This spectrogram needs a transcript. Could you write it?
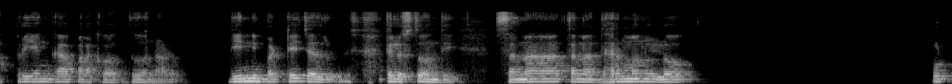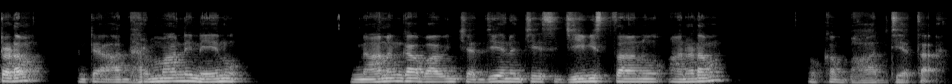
అప్రియంగా పలకవద్దు అన్నాడు. దీన్ని బట్టే చదువు తెలుస్తోంది. సనాతన ధర్మంలో పుట్టడం అంటే ఆ ధర్మాన్ని నేను జ్ఞానంగా భావించి అధ్యయనం చేసి జీవిస్తాను అనడం ఒక బాధ్యత.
